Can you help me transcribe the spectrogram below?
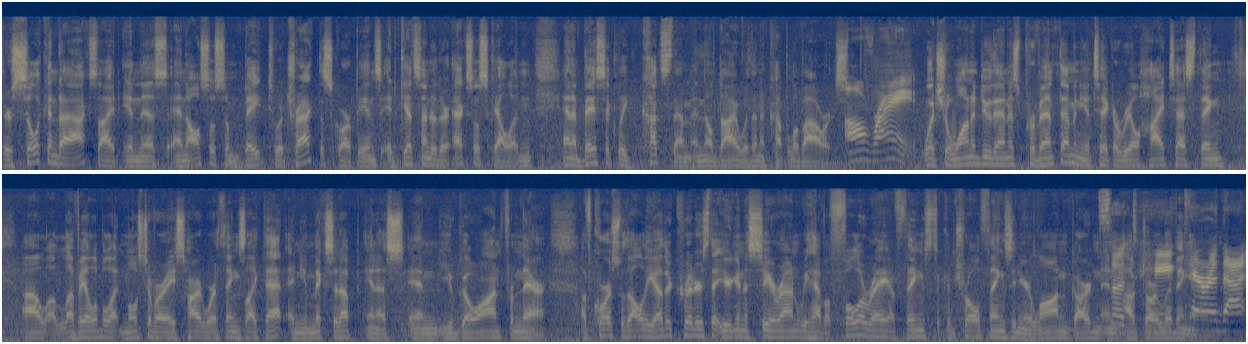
There's silicon dioxide in this and also some bait to attract the scorpions. It gets under their exoskeleton and it basically cuts them and they'll die within a couple of hours. All right. What you'll want to do then is prevent them and you take a real high test thing uh, available at most of our Ace Hardware, things like that, and you mix it up in us and you go on from there. Of course, with all the other critters that you're going to see around, we have a full array of things to control things in your lawn, garden, and so outdoor living take care area. of that.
